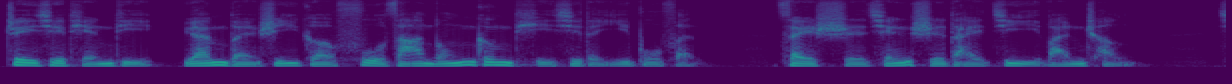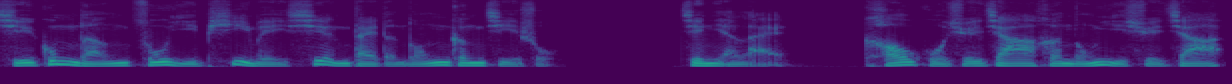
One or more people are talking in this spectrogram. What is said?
这些田地原本是一个复杂农耕体系的一部分，在史前时代即已完成，其功能足以媲美现代的农耕技术。近年来，考古学家和农艺学家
